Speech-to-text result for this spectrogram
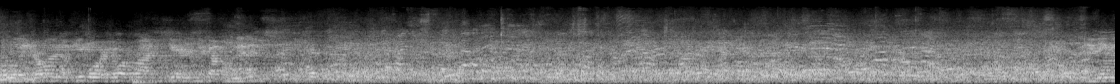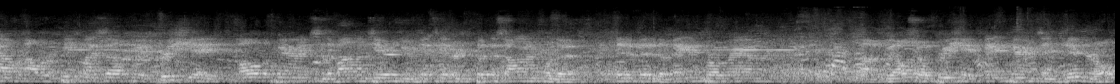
We'll be drawing a few more door prizes here in just a couple minutes. Appreciate all the parents and the volunteers who get together and put this on for the benefit of the band program. Uh, we also appreciate band parents in general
